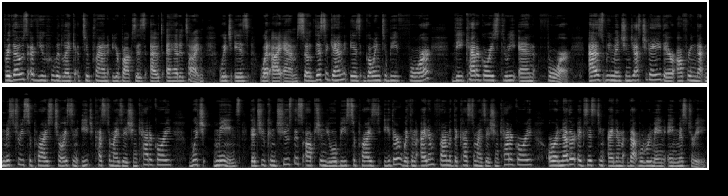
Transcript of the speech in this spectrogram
for those of you who would like to plan your boxes out ahead of time, which is what I am. So this again is going to be for the categories three and four. As we mentioned yesterday, they're offering that mystery surprise choice in each customization category, which means that you can choose this option. You will be surprised either with an item from the customization category or another existing item that will remain a mystery.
